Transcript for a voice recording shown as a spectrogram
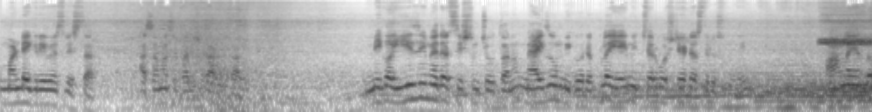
మండే గ్రీవెన్స్లు ఇస్తారు. ఆ సమస్య పరిష్కారం కాదు. మీకు ఈజీ మెథడ్ సిస్టమ్ చెబుతాను. మ్యాక్సిమం మీకు రిప్లై ఏమి ఇచ్చారో స్టేటస్ తెలుస్తుంది. ఆన్లైన్లో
